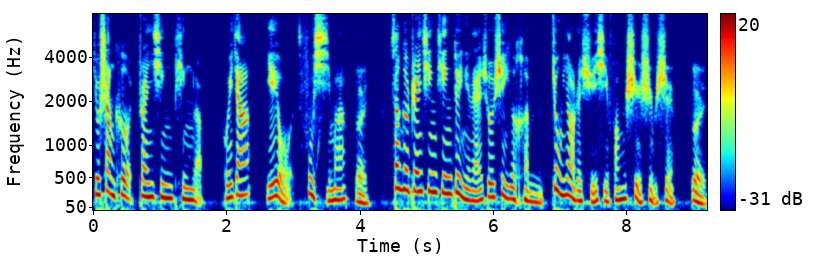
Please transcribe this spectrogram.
就上课专心听了，回家也有复习吗？对，上课专心听对你来说是一个很重要的学习方式，是不是？对，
